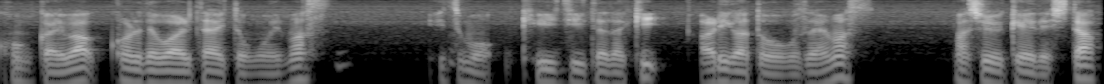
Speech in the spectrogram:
今回はこれで終わりたいと思います。いつも聞いていただきありがとうございます。マシュウケイでした。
